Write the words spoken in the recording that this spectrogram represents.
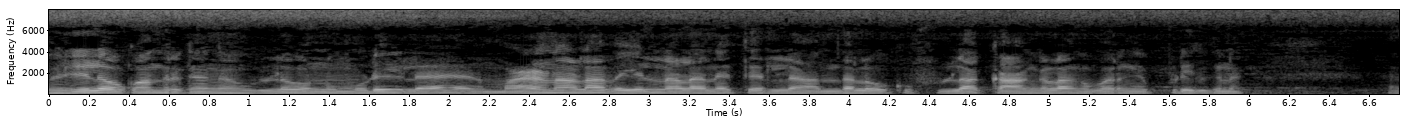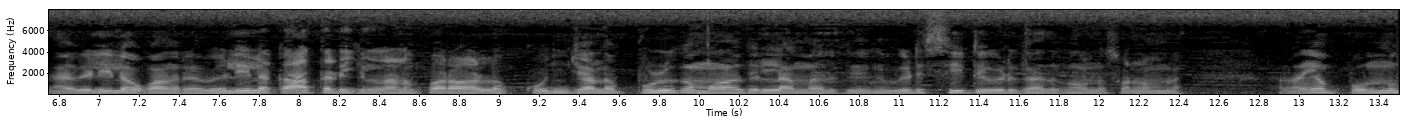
வெளியில் உட்காந்துருக்காங்க உள்ளே ஒன்றும் முடியல. மழை நாளா வெயில் நாளானே தெரில அந்த அளவுக்கு ஃபுல்லாக காங்கெல்லாம் அங்கே பாருங்க எப்படி இருக்குன்னு. அதான் வெளியில் உட்காந்துருக்கேன் வெளியில் காற்றடிக்கலனாலும் பரவாயில்ல. கொஞ்சம் அந்த புழுக்கமாவது இல்லாமல் இருக்குது எங்கள் வீடு சீட்டு வீடுக்கு அதுக்கும் ஒன்றும் சொல்ல முடியல. அதான் என் பொண்ணு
